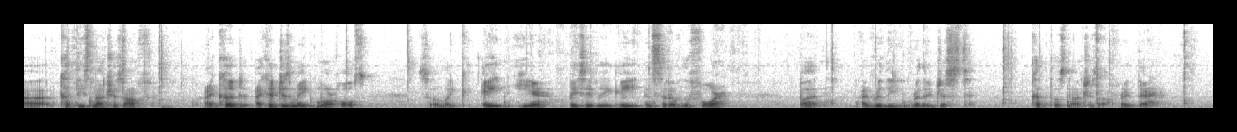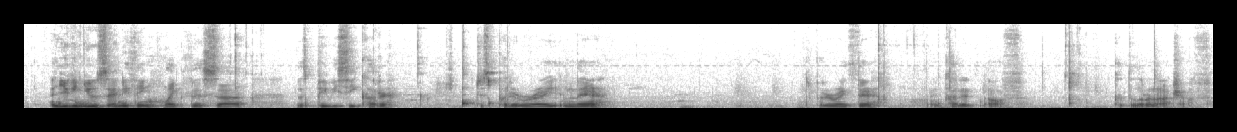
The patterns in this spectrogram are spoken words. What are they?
uh, cut these notches off. I could I could just make more holes. So like eight here, basically eight instead of the four. But I'd really rather just cut those notches off right there. And you can use anything like this, uh, this PVC cutter. Just put it right in there. Just put it right there and cut it off. Cut the little notch off.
